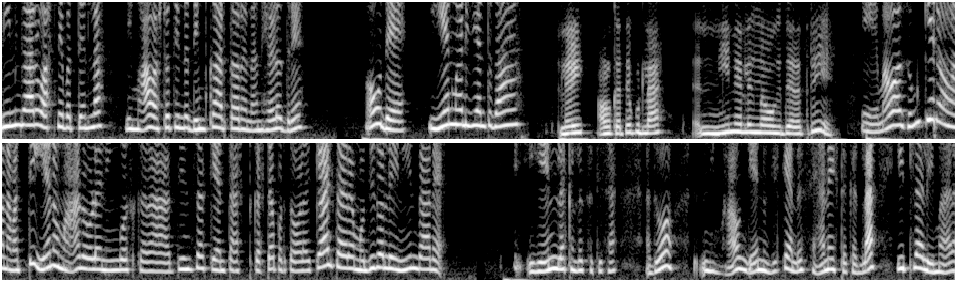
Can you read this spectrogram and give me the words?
ನಿನ್ಗಾರು ವಾಸನೆ ಬತ್ತೇನಲ್ಲ ನಿಮ್ಮ ಮಾವ ಅಷ್ಟೊತ್ತಿಂದ ದಿಮ್ಕ ಆಡ್ತಾವ್ರೆ ನಾನು ಹೇಳಿದ್ರೆ. ಹೌದೇ? ಏನು ಮಾಡಿದ್ಯಾ ಅಂತದಾ? ಲೈ ಅವಳ ಕತೆ ಬಿಡ್ಲಾ? ನೀನೆಲ್ಲ ಹೋಗಿದ್ದೆ ರಾತ್ರಿ? ಏ ಮಾವ ಸುಮ್ಕಿರೋ. ನಮ್ಮ ಅತ್ತೆ ಏನೋ ಮಾಡೋಳೆ ನಿಂಗೋಸ್ಕರ. ತಿನ್ಸಕ್ಕೆ ಅಂತ ಅಷ್ಟು ಕಷ್ಟಪಡ್ತಾವಳೆ. ಕೇಳ್ತಾರೆ ನೀನು ನೀಂದಾರೆ ಏನಿಲ್ಲ ಕಂಡ ಸತೀಸ ಅದು ನಿಮ್ಮ ಮಾವಂಗೆ ನುಗ್ಗೆಕಾಯಿ ಅಂದರೆ ಸ್ಯಾನ ಇಷ್ಟ ಕಡ್ಲ ಇತ್ಲಲ್ಲಿ ಮಾರ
